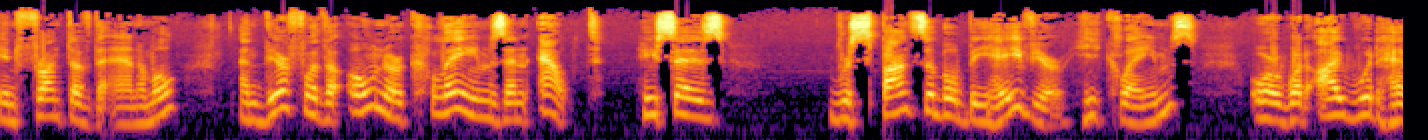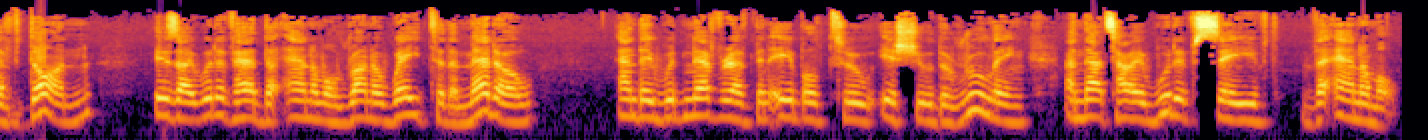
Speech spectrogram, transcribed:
in front of the animal, and therefore the owner claims an out. He says, responsible behavior, he claims, or what I would have done is I would have had the animal run away to the meadow and they would never have been able to issue the ruling, and that's how I would have saved the animal.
